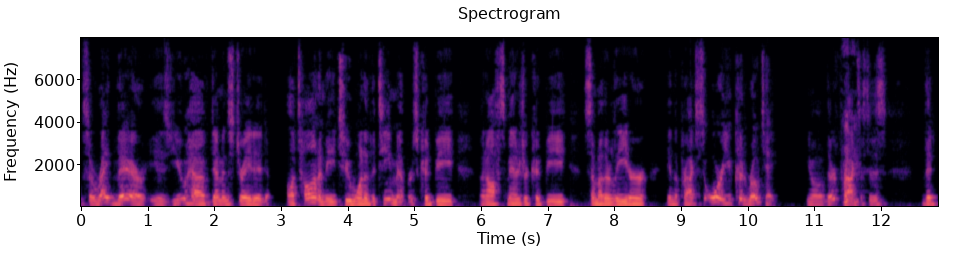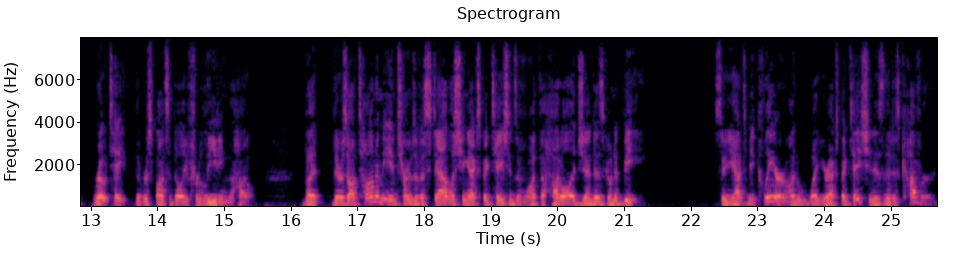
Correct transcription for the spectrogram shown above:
So right there is you have demonstrated autonomy to one of the team members. Could be an office manager, could be some other leader, in the practice, or you could rotate. You know, there are practices mm-hmm. that rotate the responsibility for leading the huddle. But there's autonomy in terms of establishing expectations of what the huddle agenda is going to be. So you have to be clear on what your expectation is that is covered.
